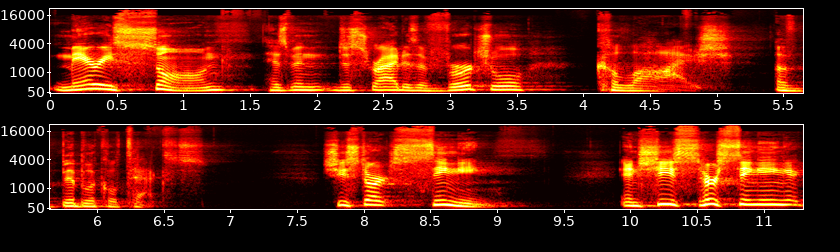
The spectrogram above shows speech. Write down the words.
Mary's song has been described as a virtual collage of biblical texts. She starts singing and she's her singing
